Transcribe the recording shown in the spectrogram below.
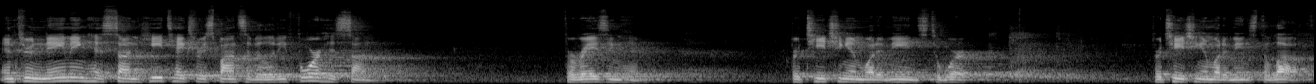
And through naming his son, he takes responsibility for his son, for raising him, for teaching him what it means to work for teaching him what it means to love.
